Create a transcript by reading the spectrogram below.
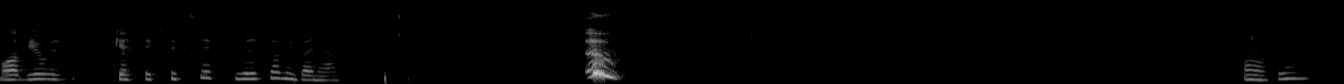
Well, if you would guess 666, you would have told me by now. Ooh! Okay.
